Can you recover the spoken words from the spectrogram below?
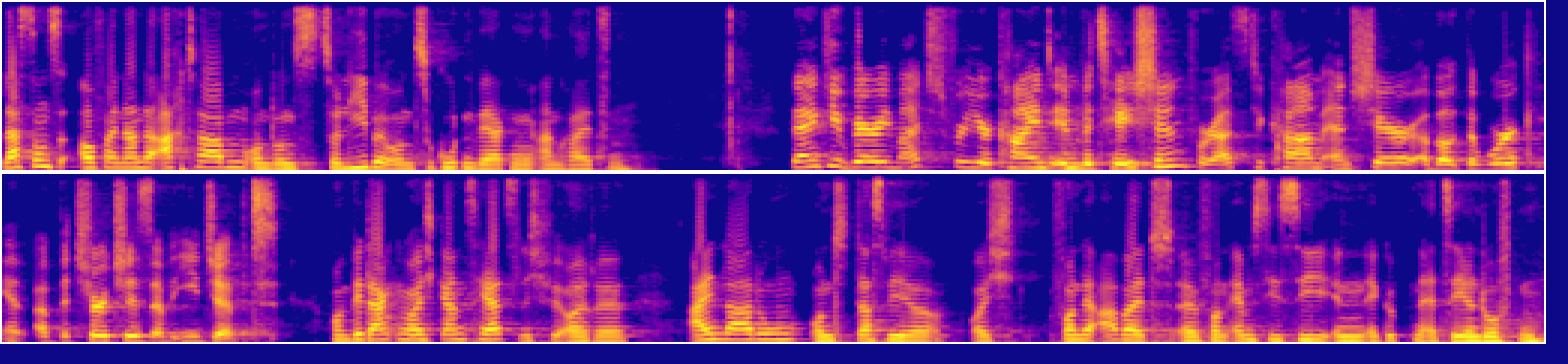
Lasst uns aufeinander Acht haben und uns zur Liebe und zu guten Werken anreizen. Thank you very much for your kind invitation for us to come and share about the work of the churches of Egypt. Und wir danken euch ganz herzlich für eure Einladung und dass wir euch von der Arbeit äh, von MCC in Ägypten erzählen durften.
